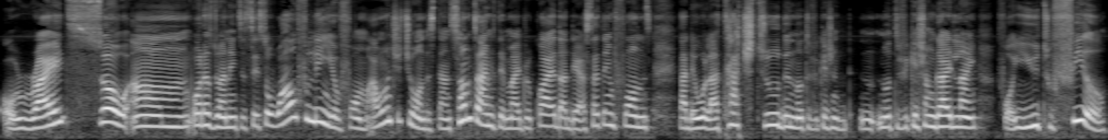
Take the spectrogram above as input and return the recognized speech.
All right. So um what else do i need to say? So while filling your form i want you to understand sometimes they might require that there are certain forms that they will attach to the notification notification guideline for you to fill.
